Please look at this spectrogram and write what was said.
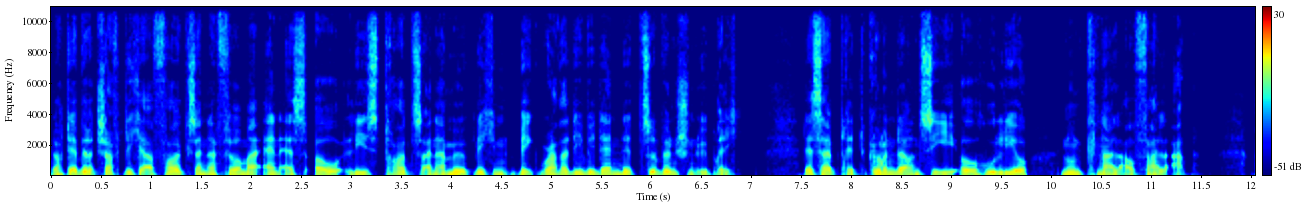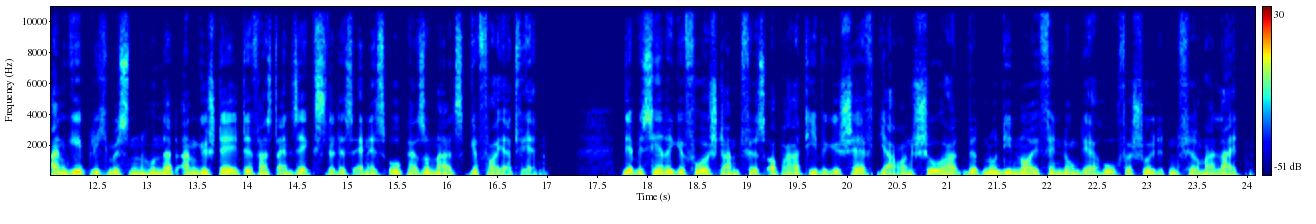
Doch der wirtschaftliche Erfolg seiner Firma NSO ließ trotz einer möglichen Big Brother-Dividende zu wünschen übrig. Deshalb tritt Gründer und CEO Julio nun knallauffall ab. Angeblich müssen 100 Angestellte, fast ein Sechstel des NSO-Personals, gefeuert werden. Der bisherige Vorstand fürs operative Geschäft, Jaron Schohat, wird nun die Neufindung der hochverschuldeten Firma leiten.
